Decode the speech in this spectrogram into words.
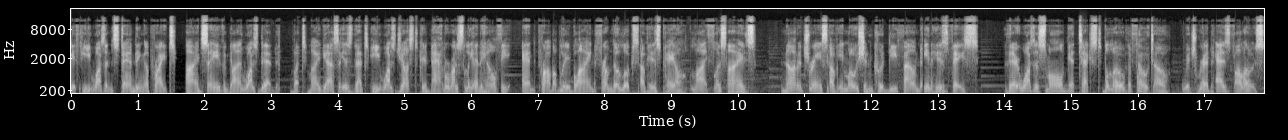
If he wasn't standing upright, I'd say the guy was dead, but my guess is that he was just cadaverously unhealthy, and probably blind from the looks of his pale, lifeless eyes. Not a trace of emotion could be found in his face. There was a small bit text below the photo, which read as follows.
